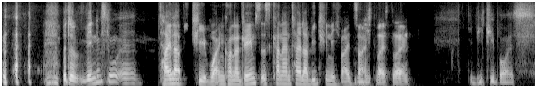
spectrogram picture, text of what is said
Bitte, wen nimmst du? Äh, Tyler Beachy. Wo ein Connor James ist, kann ein Tyler Beachy nicht weit sein. Nicht weiß sein. die Beachy Boys.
